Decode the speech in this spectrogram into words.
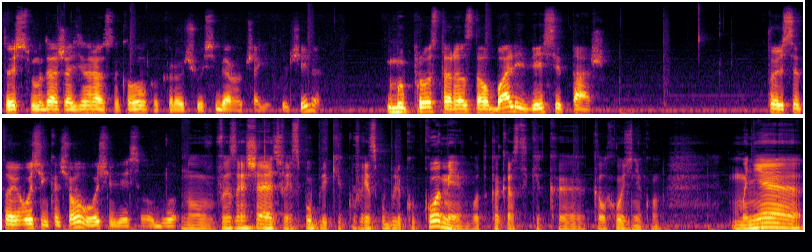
То есть мы даже один раз на колонку, короче, у себя в общаге включили. Мы просто раздолбали весь этаж. То есть это очень кочево, очень весело было. Ну, возвращаясь в, республике, в республику Коми, вот как раз-таки к колхознику, мне,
